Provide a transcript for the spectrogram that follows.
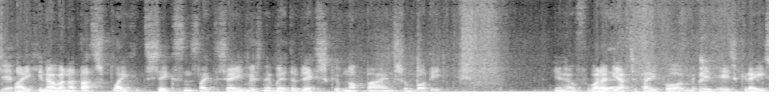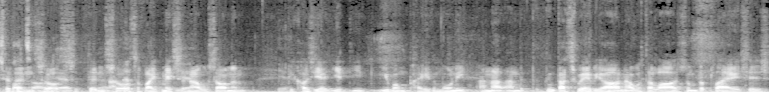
Mm. yeah. Like, you know, mm. and that's like, Sixton's like the same, isn't it? Where the risk of not buying somebody, you know, for whatever you have to pay for him is, is greater Spot than on, sort, yeah. than Yeah. sort of like missing Yeah. out on him Yeah. because you, you, you, you won't pay the money. And, that, and I think that's where we are now with a large number of players is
